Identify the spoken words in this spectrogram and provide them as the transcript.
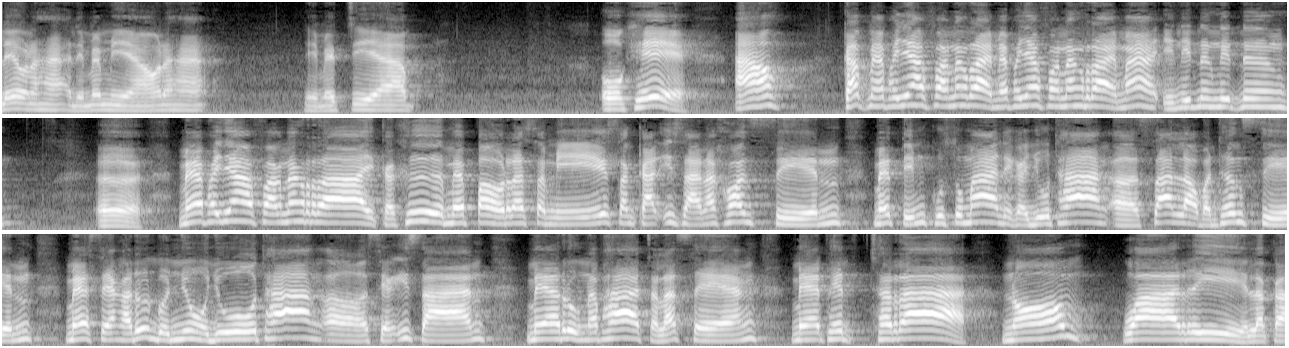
เร็วๆนะฮะอันนี้แม่เมียวนะฮะนี่แม่เจี๊ยบ โอเค เอา กลับแม่พญาฟังนางรายแม่พญาฟังนางรายมาอีกนิดนึงนิดนึงเออแม่พญาฟังนางรายก็คือ แม่เป่ารัศมี สังกัดอีสานนครศิลป์แม่ติ๋มกุสุมาเนี่ยก็อยู่ทางเออสั้นเหล่าบันเทิงศิลป์แม่แสงอรุณบุญอยู่อยู่ทางเออเสียงอีสาน แม่รุ่งนภาจรัสแสง แม่เพชรชรา น้อมวารีแล้วก็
